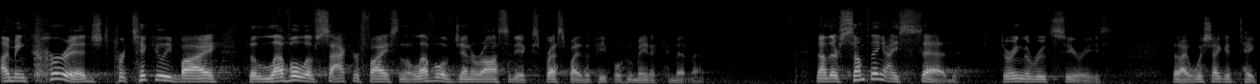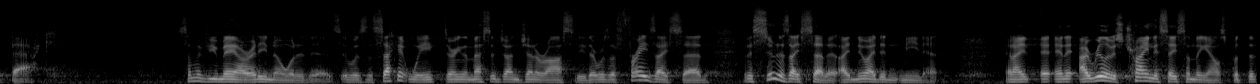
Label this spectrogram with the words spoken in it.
I'm encouraged, particularly by the level of sacrifice and the level of generosity expressed by the people who made a commitment. Now, there's something I said during the Roots series that I wish I could take back. Some of you may already know what it is. It was the second week during the message on generosity. There was a phrase I said, and as soon as I said it, I knew I didn't mean it. And I, and I really was trying to say something else, but the,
